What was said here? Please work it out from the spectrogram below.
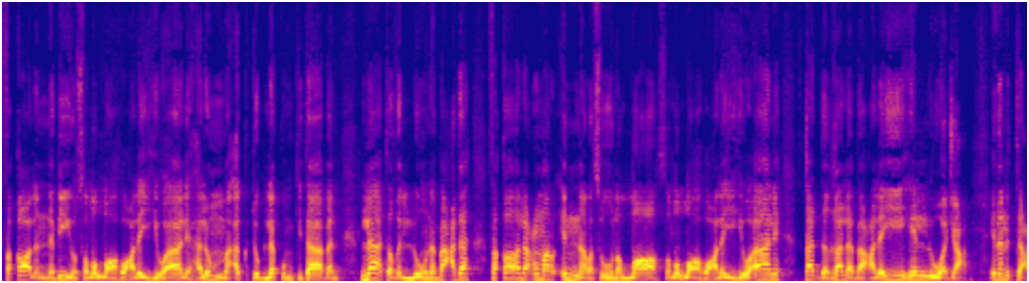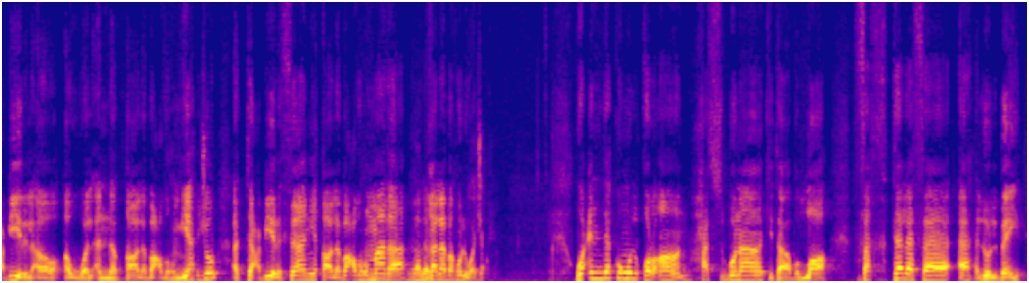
فقال النبي صلى الله عليه وآله هلم أكتب لكم كتابا لا تضلون بعده؟ فقال عمر إن رسول الله صلى الله عليه وآله قد غلب عليه الوجع. اذا التعبير الأول أن قال بعضهم يهجر التعبير الثاني قال بعضهم ماذا؟ غلبه الوجع. وعندكم القرآن حسبنا كتاب الله. فاختلف أهل البيت.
